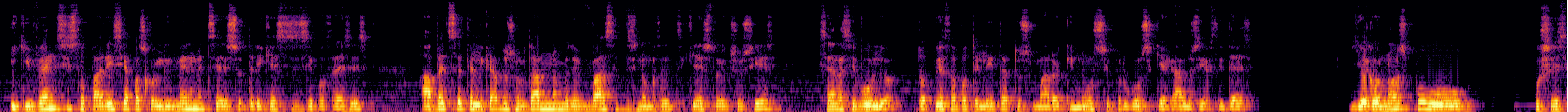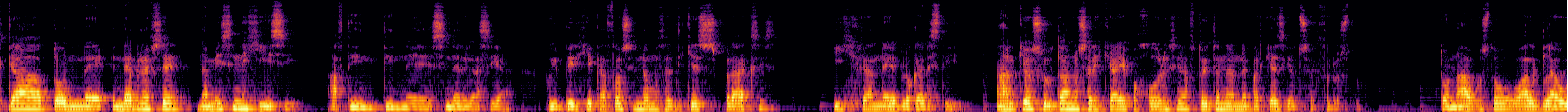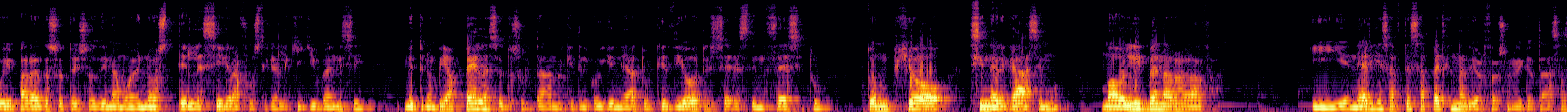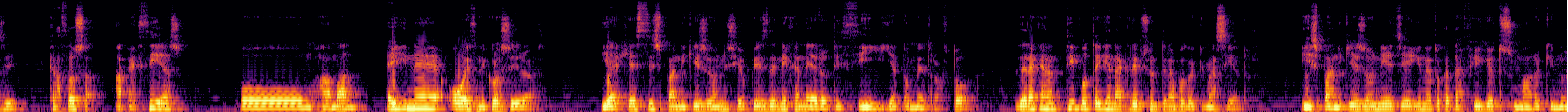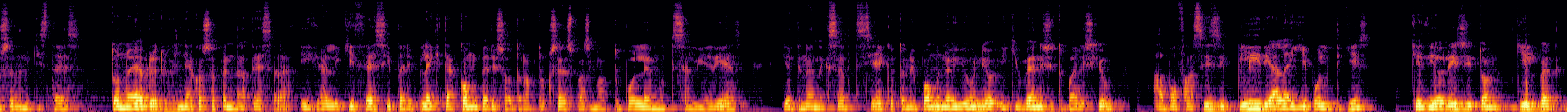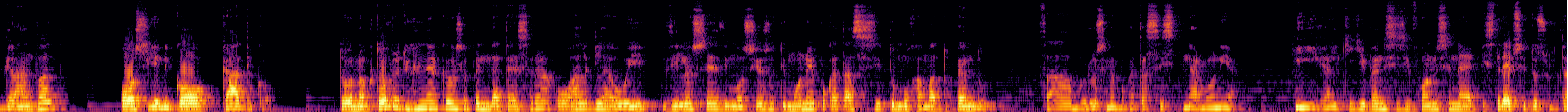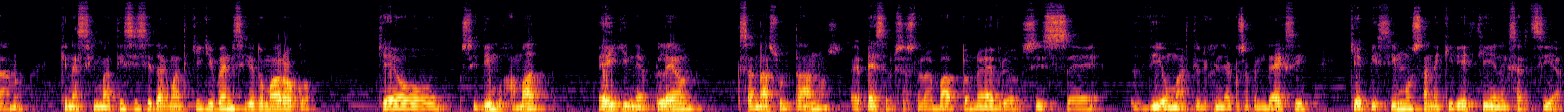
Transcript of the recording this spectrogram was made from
Η κυβέρνηση στο Παρίσι απασχολημένη με τις εσωτερικές της υποθέσεις απέτησε τελικά από τον Σουλτάνο να μετεβιβάσει τις νομοθετικές του εξουσίες σε ένα συμβούλιο, το οποίο θα αποτελείται από τους Μαροκινούς υπουργούς και Γάλλους διευθυντές. Γεγονός που ουσιαστικά τον ε, ενέπνευσε να μην συνεχίσει αυτή την ε, συνεργασία που υπήρχε καθώς οι νομοθετικές πράξεις είχαν ε, μπλοκαριστεί. Αν και ο Σουλτάνος αρχικά υποχώρησε, αυτό ήταν ανεπαρκές για τους εχθρούς του. Τον Αύγουστο, ο Αλ Γκλαουί παρέδωσε το ισοδύναμο ενός τελεσίγραφου στη γαλλική κυβέρνηση με την οποία πέλασε τον Σουλτάνο και την οικογένειά του και διόρισε στην θέση του τον πιο συνεργάσιμο Μαολί Μπεν Αραφά. Οι ενέργειες αυτές απέτυχαν να διορθώσουν την κατάσταση καθώς απευθείας ο Μουχαμάντ έγινε ο εθνικός ήρωας. Οι αρχές της Ισπανικής ζώνης οι οποίες δεν είχαν ερωτηθεί για το μέτρο αυτό δεν έκαναν τίποτα για να κρύψουν την αποδοκιμασία τους. Η Ισπανική ζώνη έτσι έγινε το καταφύγιο τους Μαροκινούς εθνικιστές το Νοέμβριο του 1954 η γαλλική θέση περιπλέκεται ακόμη περισσότερο από το ξέσπασμα του πολέμου της Αλγερίας για την ανεξαρτησία και τον επόμενο Ιούνιο η κυβέρνηση του Παρισιού αποφασίζει πλήρη αλλαγή πολιτικής και διορίζει τον Gilbert Grandwald ως γενικό κάτοικο. Τον Οκτώβριο του 1954 ο Αλ Γκλαουί δήλωσε δημοσίως ότι μόνο η υποκατάσταση του Μουχαμάτ του Πέμπτου θα μπορούσε να αποκαταστήσει την αρμονία. Η γαλλική κυβέρνηση συμφώνησε να επιστρέψει το Σουλτάνο και να σχηματίσει συνταγματική κυβέρνηση για το Μαρόκο και ο Σιντί Μουχαμάτ έγινε πλέον ξανά Σουλτάνος, επέστρεψε στο Ραμπάτ τον Νοέμβριο στις 2 ε, Μαρτίου του 1956 και επισήμως ανακηρύχθηκε η ανεξαρτησία.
